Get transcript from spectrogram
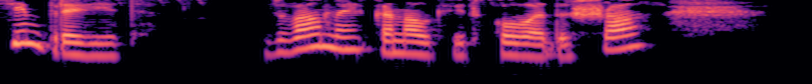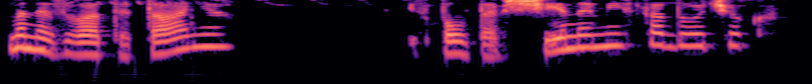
Всім привіт! З вами канал Квіткова Душа. Мене звати Таня із Полтавщини, мій садочок.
